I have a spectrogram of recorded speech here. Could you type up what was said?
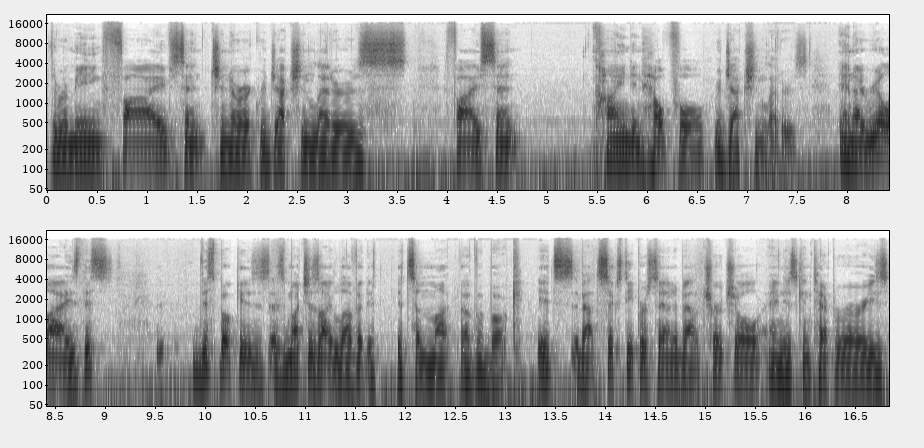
the remaining five sent generic rejection letters, five sent kind and helpful rejection letters. And I realized this this book is, as much as I love it, it, it's a mutt of a book. It's about 60% about Churchill and his contemporaries,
